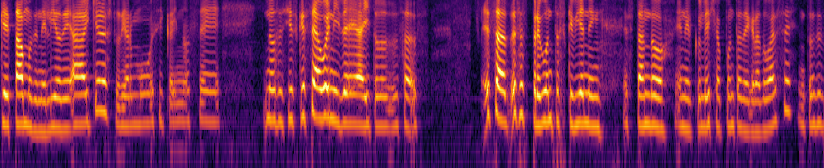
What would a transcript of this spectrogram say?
que estábamos en el lío de, ay, quiero estudiar música y no sé, no sé si es que sea buena idea y todas esas, esas, esas preguntas que vienen estando en el colegio a punto de graduarse. Entonces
